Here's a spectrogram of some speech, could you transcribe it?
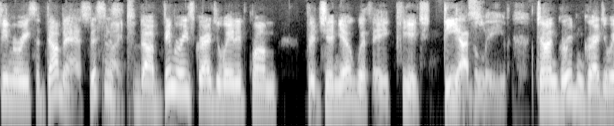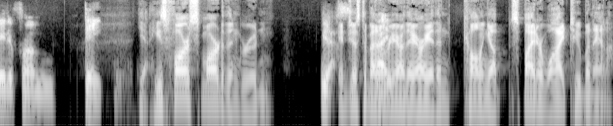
DeMaurice a dumbass. This is Right. uh, DeMaurice graduated from Virginia with a PhD, I believe. Jon Gruden graduated from Dayton. Yeah, he's far smarter than Gruden Yes. in just about Right. every other area than calling up Spider Y2 Banana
